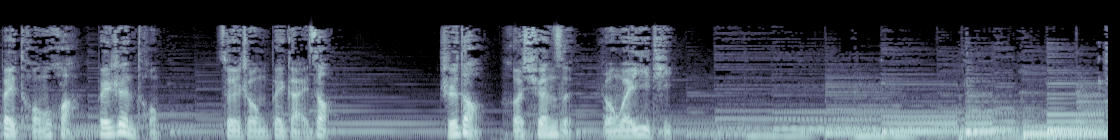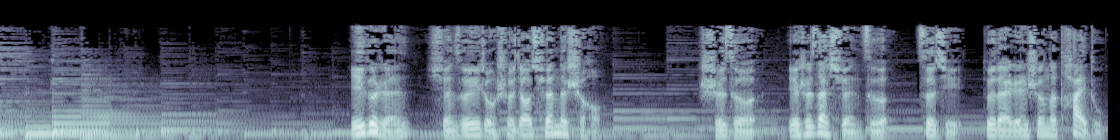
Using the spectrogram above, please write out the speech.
被同化、被认同，最终被改造。直到和圈子融为一体。一个人选择一种社交圈的时候，实则也是在选择自己对待人生的态度。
